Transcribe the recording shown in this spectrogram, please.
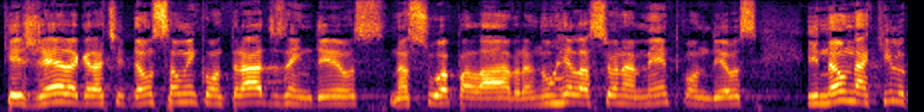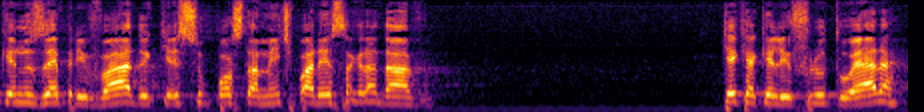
que gera gratidão são encontrados em Deus, na Sua palavra, num relacionamento com Deus, e não naquilo que nos é privado e que supostamente pareça agradável. O que, que aquele fruto era?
